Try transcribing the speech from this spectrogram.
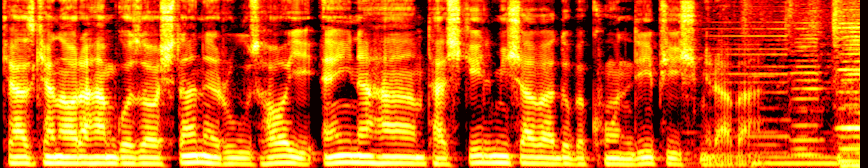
که از کنار هم گذاشتن روزهایی عین هم تشکیل می شود و به کندی پیش می رود.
